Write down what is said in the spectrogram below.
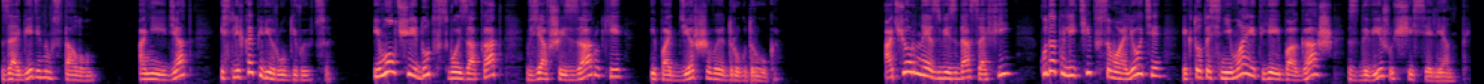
за обеденным столом. Они едят и слегка переругиваются. И молча идут в свой закат, взявшись за руки и поддерживая друг друга. А черная звезда Софи куда-то летит в самолете, и кто-то снимает ей багаж с движущейся ленты.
